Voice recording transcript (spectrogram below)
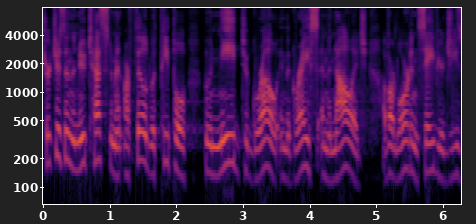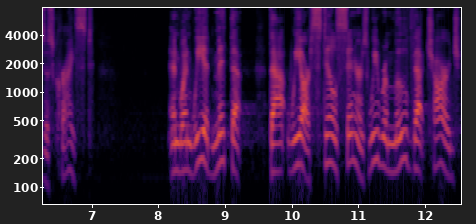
Churches in the New Testament are filled with people who need to grow in the grace and the knowledge of our Lord and Savior Jesus Christ. And when we admit that that we are still sinners. We remove that charge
